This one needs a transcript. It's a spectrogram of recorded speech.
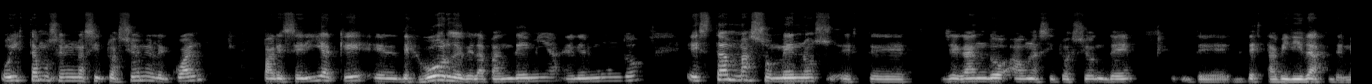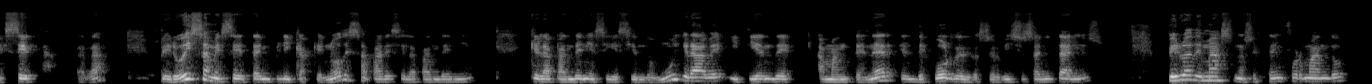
Hoy estamos en una situación en la cual parecería que el desborde de la pandemia en el mundo está más o menos este, llegando a una situación de, de, de estabilidad, de meseta, ¿verdad? Pero esa meseta implica que no desaparece la pandemia, que la pandemia sigue siendo muy grave y tiende a mantener el desborde de los servicios sanitarios, pero además nos está informando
